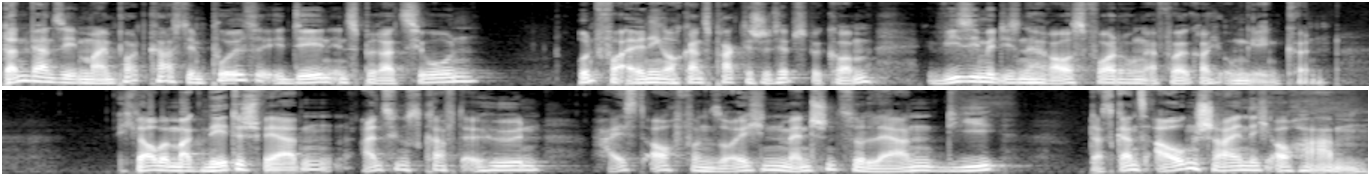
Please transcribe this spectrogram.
dann werden Sie in meinem Podcast Impulse, Ideen, Inspirationen und vor allen Dingen auch ganz praktische Tipps bekommen, wie Sie mit diesen Herausforderungen erfolgreich umgehen können. Ich glaube, magnetisch werden, Anziehungskraft erhöhen, heißt auch von solchen Menschen zu lernen, die das ganz augenscheinlich auch haben.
